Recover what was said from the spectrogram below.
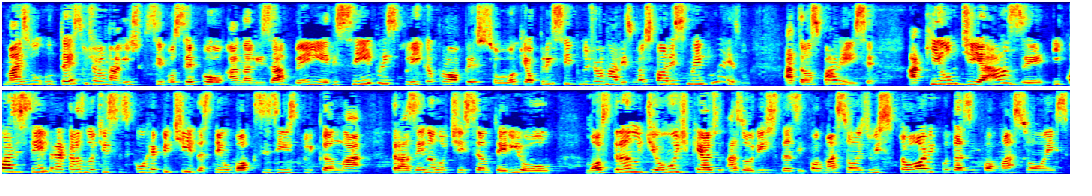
Mas o, texto jornalístico, se você for analisar bem, ele sempre explica para uma pessoa que é o princípio do jornalismo, é o esclarecimento mesmo, a transparência. Aquilo de A a Z, e quase sempre aquelas notícias ficam repetidas. Tem o um boxezinho explicando lá, trazendo a notícia anterior, mostrando de onde que é as origens das informações, o histórico das informações.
